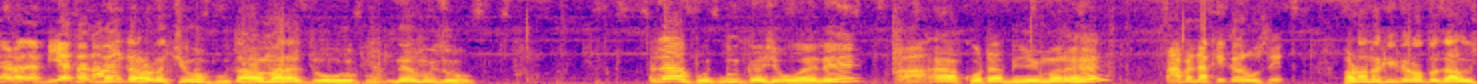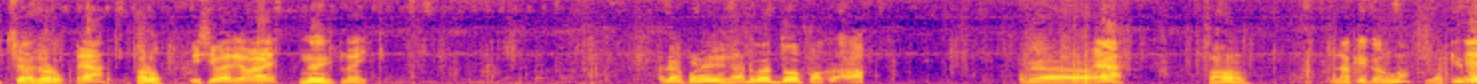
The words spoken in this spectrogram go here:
હેડો જા, તા ના તમ હોય તાર હડો ચેવું ભૂતાવા મારે જોવું હોય ભૂતને હું જોઉં. એટલે ભૂત ભૂત કશું હોય નહીં. હા. આ ખોટા બીએ મરે હે આપણે નક્કી કરવું છે. હડો નક્કી કરો તો જાવું જ છે. હડો. હે હડો એ સિવાય રેવાય નહીં. નહીં. એટલે આપણે હેડ બધો હવે હે. નક્કી કરું હો. નક્કી તો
